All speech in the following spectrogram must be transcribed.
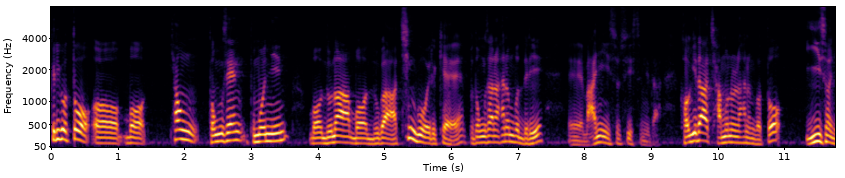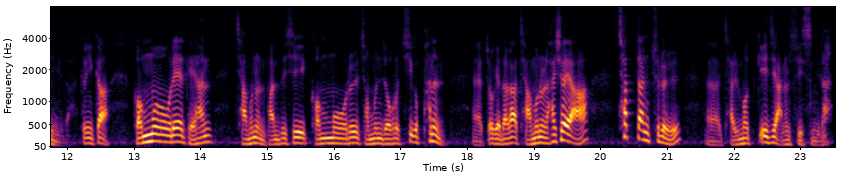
그리고 또, 어, 뭐, 형, 동생, 부모님, 뭐, 누나, 뭐, 누가, 친구, 이렇게 부동산을 하는 분들이 예, 많이 있을 수 있습니다. 거기다 자문을 하는 것도 이선입니다. 그러니까 건물에 대한 자문은 반드시 건물을 전문적으로 취급하는 에, 쪽에다가 자문을 하셔야 첫 단추를 에, 잘못 깨지 않을 수 있습니다.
